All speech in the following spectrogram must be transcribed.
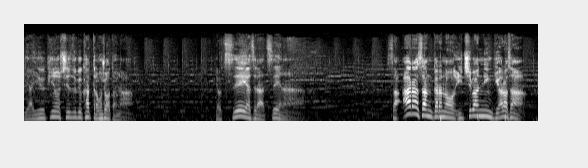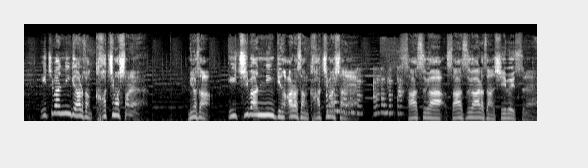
いや雪の雫勝ったら面白かったのにな。やっぱ強えやつら強えな。さあアラさんからの一番人気アラさん。一番人気のアラさん勝ちましたね。皆さん一番人気のアラさん勝ちましたね。さ。すがさすがアラさん渋いっすね。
